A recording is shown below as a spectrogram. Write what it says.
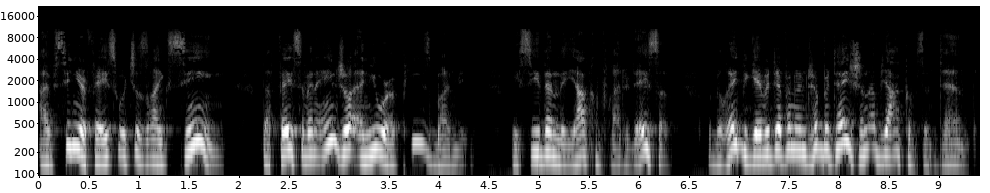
I've seen your face, which is like seeing the face of an angel, and you were appeased by me. We see then that Yaakov flattered Esav. Rabbi Levi gave a different interpretation of Yaakov's intent.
